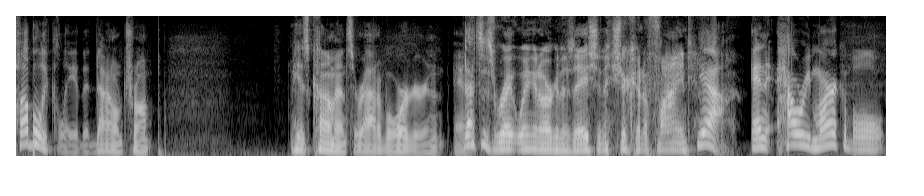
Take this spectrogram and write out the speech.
publicly that Donald Trump his comments are out of order and, and That's as right-wing an organization as you're going to find. yeah, and how remarkable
